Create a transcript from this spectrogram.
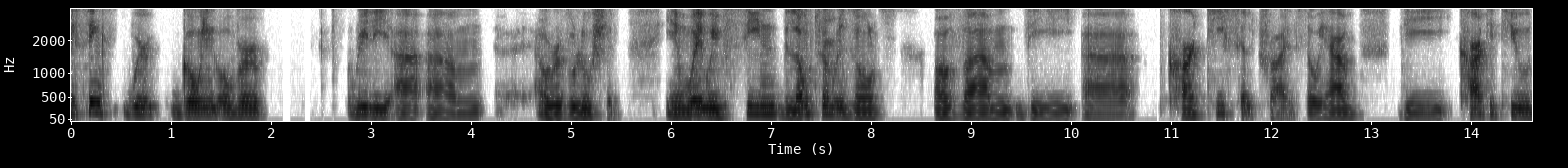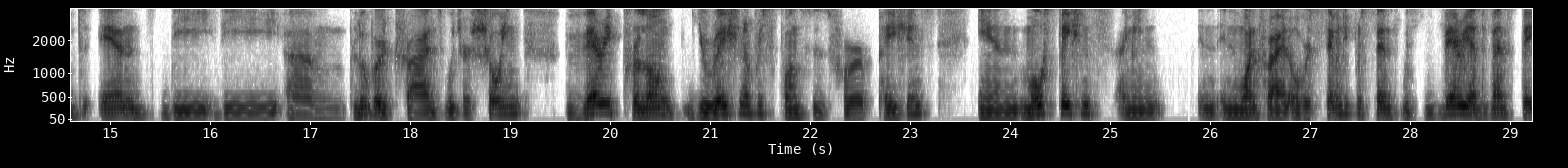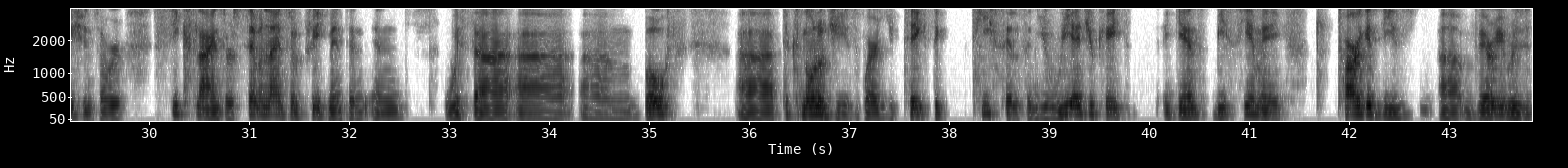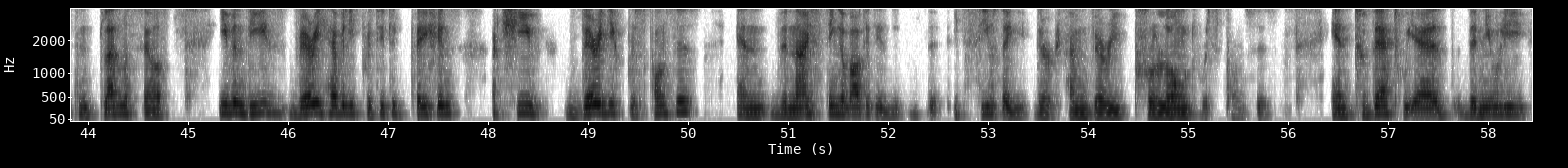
I think we're going over really uh, um, a revolution. In a way, we've seen the long-term results of um, the uh, CAR T cell trials. So we have the CARTITUDE and the, the um, Bluebird trials, which are showing very prolonged duration of responses for patients. And most patients, I mean, in, in one trial, over 70% with very advanced patients, over six lines or seven lines of treatment, and, and with uh, uh, um, both uh, technologies where you take the T cells and you re educate against BCMA to target these uh, very resistant plasma cells, even these very heavily pretreated patients achieve very deep responses. And the nice thing about it is it seems like they're becoming very prolonged responses. And to that, we add the newly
